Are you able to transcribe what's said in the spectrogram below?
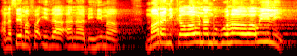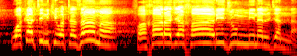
Anasema fa idha ana bihima. Mara nikawaona ndugu hawa wawili. Wakati nikiwatazama fa kharaja kharijum min aljanna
